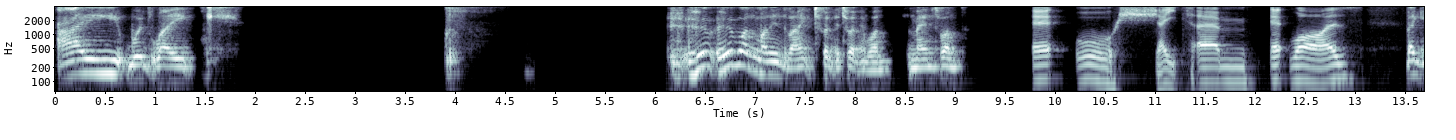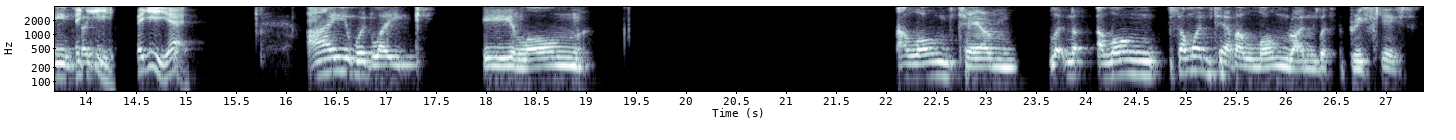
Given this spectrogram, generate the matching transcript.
I would like. Who who won Money in the Bank 2021? The men's one. It, oh shite! Um, it was Biggie. Big E. Big E, yeah. I would like a long, a long term, a long someone to have a long run with the briefcase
